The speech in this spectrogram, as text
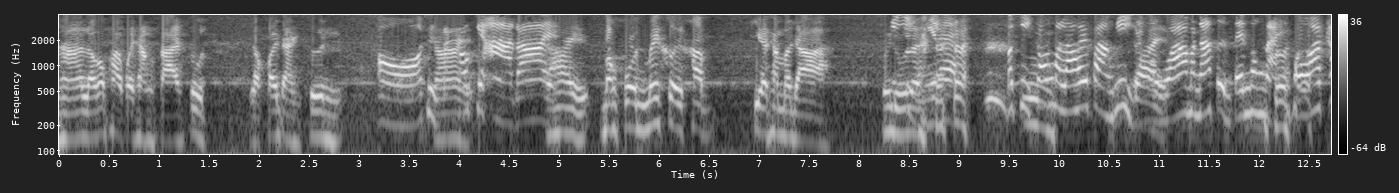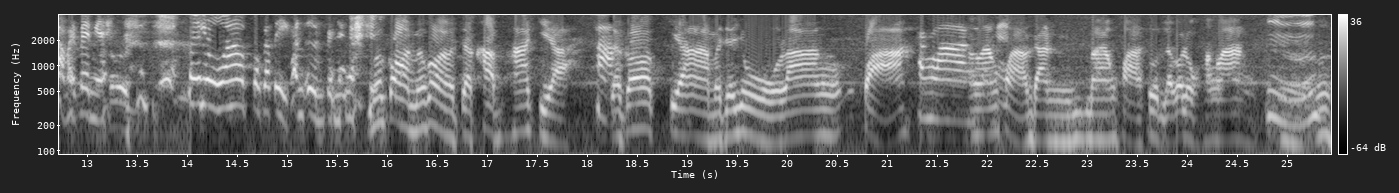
นะแล้วก็พาไปทางซ้ายสุด แล้วค่อยดันขึ้น อ๋อ ถึงจะใช่เข้าเกียร์ R ได้ใช่ บางคนไม่เคยขับเกียร์ธรรมดาไม่รู้เลยพี่หญิงนี่แหละเมื่อกี้กล้องมาเล่าให้ฟังพี่อีกใช่บอกว่ามันน่าตื่นเต้นตรงไหน เพราะว่าขับไม่เป็นไง ไม่รู้ว่าปกติคันอื่นเป็นยังไง เมื่อก่อนเมื่อก่อนจะขับ5เกียร์ค่ะแล้วก็เกียร์ R มันจะอยู่ล่างขวาข้างล่างข้างล่างใช่ไหมขวาดันมาทางขวาสุดแล้วก็ลงข้างล่างอืมอืม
